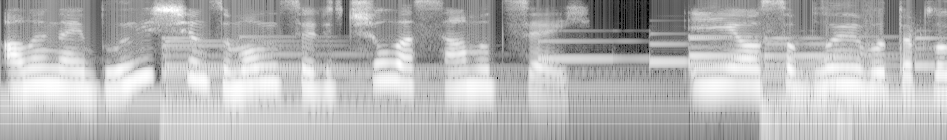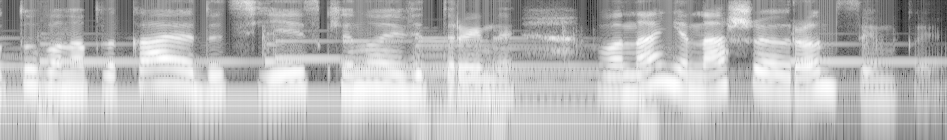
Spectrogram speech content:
але найближчим замовниця відчула саме цей. І особливу теплоту вона плекає до цієї скляної вітрини. Вона є нашою родзинкою.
